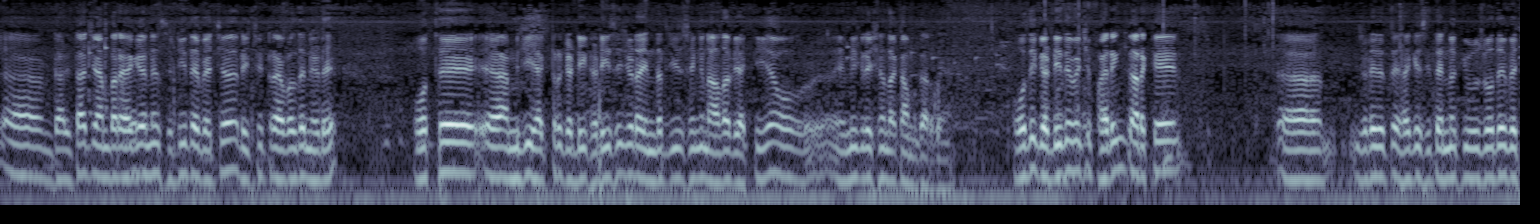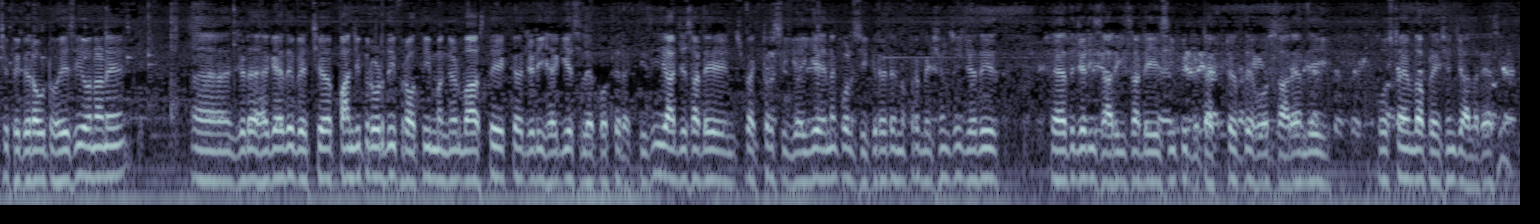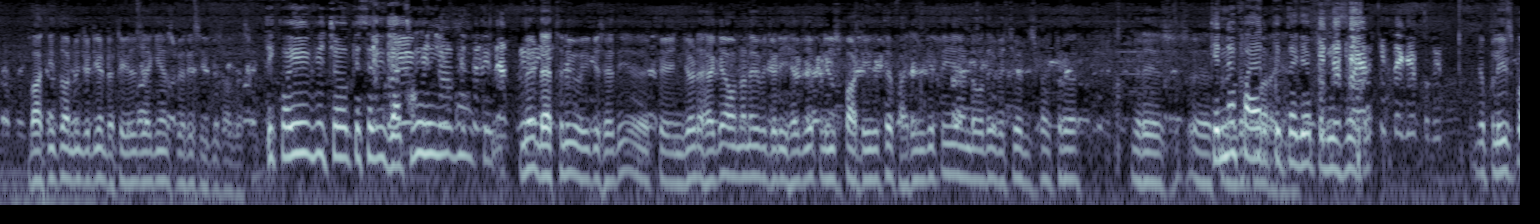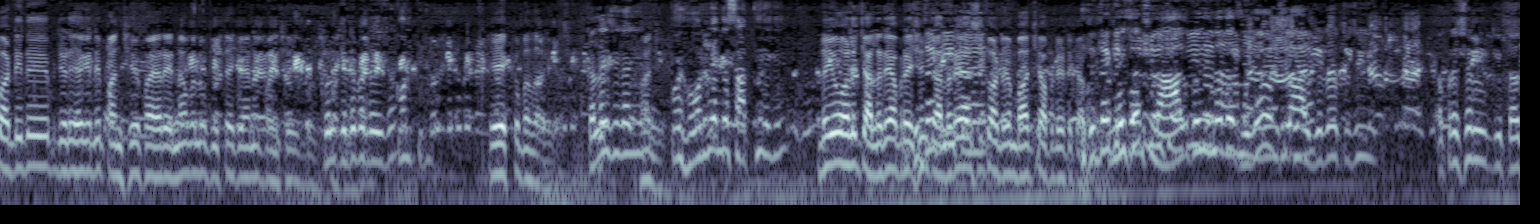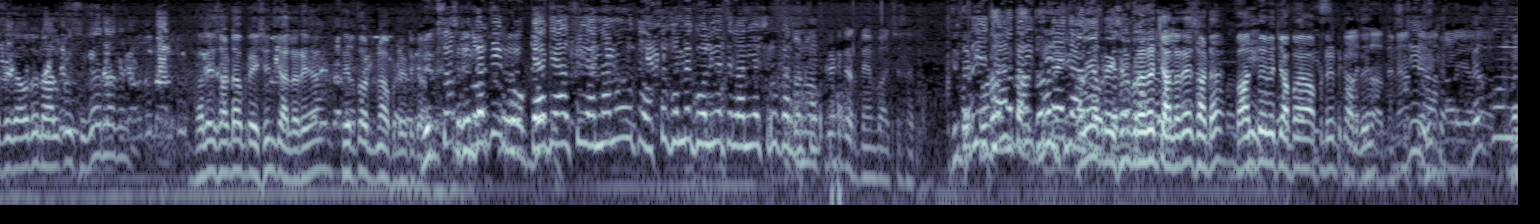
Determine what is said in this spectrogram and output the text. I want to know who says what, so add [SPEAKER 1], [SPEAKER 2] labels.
[SPEAKER 1] Delta chamber ਹੈਗੇ ਨੇ city ਦੇ ਵਿੱਚ, ਰਿਚੀ ਟਰੈਵਲ ਦੇ ਨੇੜੇ। ਉੱਥੇ ਐਮਜੀ ਹੈਕਟਰ ਗੱਡੀ ਖੜੀ ਸੀ, ਜਿਹੜਾ ਇੰਦਰਜੀਤ ਸਿੰਘ ਨਾਂ ਦਾ ਵਿਅਕਤੀ ਹੈ, ਉਹ ਇਮੀਗ੍ਰੇਸ਼ਨ ਦਾ ਕੰਮ ਕਰਦੇ ਹੈ ਉਹਦੀ ਗੱਡੀ ਦੇ ਵਿੱਚ ਫਾਇਰਿੰਗ ਕਰਕੇ ਜਿਹੜੇ ਤੇ ਹੈਗੇ ਸੀ ਤਿੰਨ ਅਕਿਊਜ਼ਡ ਉਹਦੇ ਵਿੱਚ ਫਿਗਰ ਆਊਟ ਹੋਏ ਸੀ। ਉਹਨਾਂ ਨੇ ਜਿਹੜਾ ਹੈਗਾ ਇਹਦੇ ਵਿੱਚ 5 ਕਰੋੜ ਦੀ ਫਰੌਤੀ ਮੰਗਣ ਵਾਸਤੇ ਇੱਕ ਜਿਹੜੀ ਹੈਗੀ ਸਲਿੱਪ ਉੱਥੇ ਰੱਖੀ ਸੀ। ਅੱਜ ਸਾਡੇ ਇੰਸਪੈਕਟਰ ਸੀਆਈਏ ਇਹਨਾਂ ਕੋਲ ਸੀਕ੍ਰੀਟ ਇਨਫੋਰਮੇਸ਼ਨ ਸੀ, ਜਿਹਦੇ ਤਹਿਤ ਜਿਹੜੀ ਸਾਰੀ ਸਾਡੇ ਏਸੀਪੀ ਡਿਟੈਕਟਿਵ ਤੇ ਹੋਰ ਸਾਰਿਆਂ ਦੇ ਉਸ ਟਾਈਮ ਦਾ ਆਪਰੇਸ਼ਨ ਚੱਲ ਰਿਹਾ ਸੀ। ਬਾਕੀ ਤੁਹਾਨੂੰ ਜਿਹੜੀਆਂ ਡਿਟੇਲਸ ਹੈਗੀਆਂ ਸਵੇਰੇ ਸੀਪੀ ਸਾਹਿਬ ਦੱਸੋ
[SPEAKER 2] ਤੇ ਕੋਈ ਵਿੱਚੋਂ ਕਿਸੇ ਦੀ ਡੈਥ ਵੀ ਹੋਈ ਹੈ
[SPEAKER 1] ਨਹੀਂ ਡੈਥ ਨਹੀਂ ਹੋਈ ਕਿਸੇ ਦੀ। ਇੱਕ ਇੰਜਰਡ ਹੈਗਾ। ਉਹਨਾਂ ਨੇ ਜਿਹੜੀ ਹੈਗੀ ਹੈ ਪੁਲਿਸ ਪਾਰਟੀ ਦੇ ਉੱਤੇ ਫਾਇਰਿੰਗ ਕੀਤੀ ਐਂਡ ਉਹਦੇ ਵਿੱਚ ਇੰਸਪੈਕਟਰ ਜਿਹੜੇ
[SPEAKER 2] ਕਿੰਨੇ ਫਾਇਰ ਕੀਤੇ ਗਏ ਪੁਲਿਸ ਦੇ?
[SPEAKER 1] ਹੈਗੇ। ਜੋ ਪੁਲਿਸ ਪਾਰਟੀ ਦੇ ਜਿਹੜੇ ਹੈਗੇ ਨੇ 5-6 ਫਾਇਰ ਇਹਨਾਂ ਵੱਲੋਂ ਕੀਤੇ ਗਏ ਨੇ 5-6
[SPEAKER 2] ਕੁੱਲ ਕਿੰਨੇ ਬੰਦੇ ਸੀ
[SPEAKER 1] ਇਹ ਇੱਕ ਬੰਦਾ ਹੈਗਾ।
[SPEAKER 2] ਕੱਲਾ ਹੀ ਸੀਗਾ ਜੀ? ਕੋਈ ਹੋਰ ਵੀ ਅੰਦਰ ਸਾਥੀ ਹੈਗੇ?
[SPEAKER 1] ਨਹੀਂ ਉਹ ਹਲੇ ਚੱਲ ਰਿਹਾ ਆਪਰੇਸ਼ਨ ਚੱਲ ਰਿਹਾ। ਅਸੀਂ ਤੁਹਾਡੇ ਨਾਲ ਬਾਅਦ ਚ ਅਪਡੇਟ ਕਰਾਂਗੇ
[SPEAKER 2] ਨਹੀਂ ਸਰ ਨਾਲ ਕੋਈ ਇਹਨਾਂ ਦਾ ਸੀਗਾ ਫਿਲਹਾਲ ਜਦੋਂ ਤੁਸੀਂ ਆਪਰੇਸ਼ਨ ਕੀਤਾ ਸੀਗਾ ਉਹਦੇ ਨਾਲ ਕੋਈ ਸੀਗਾ ਇਹਨਾਂ ਦਾ?
[SPEAKER 1] ਹਲੇ ਸਾਡਾ ਆਪਰੇਸ਼ਨ ਚੱਲ ਰਿਹਾ ਫਿਰ ਤੁਹਾਡੇ ਨਾਲ ਅਪਡੇਟ ਕਰਾਂਗੇ
[SPEAKER 2] ਸੁਰਿੰਦਰ ਜੀ ਰੋਕਿਆ ਗਿਆ ਸੀ ਇਹਨਾਂ ਨੂੰ ਤੇ ਉਸੇ ਸਮੇਂ ਗੋਲੀਆਂ ਚਲਾਉਣੀਆਂ ਸ਼ੁਰੂ ਕਰ ਦਿੱਤੀਆਂ।
[SPEAKER 3] ਅਪਡੇਟ ਕਰਦੇ ਹਾਂ ਬਾਅਦ ਚ ਸਰ।
[SPEAKER 1] ਹਲੇ ਆਪਰੇਸ਼ਨ ਬ੍ਰਦਰ ਚੱਲ ਰਿਹਾ ਸਾਡਾ ਬਾਅਦ ਦੇ ਵਿੱਚ ਆਪਾਂ ਅਪਡੇਟ ਕਰਦੇ ਹਾਂ
[SPEAKER 2] ਬਿਲਕੁਲ।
